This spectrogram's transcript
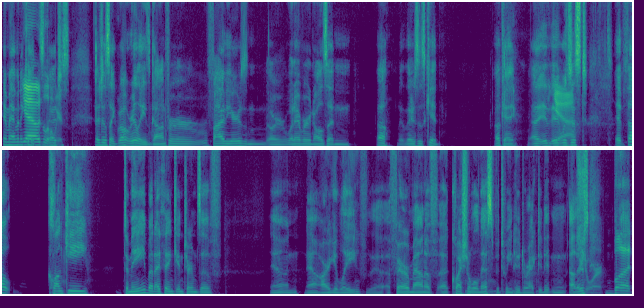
him having a kid. Yeah, it was a little I weird. Just, it was just like, well, really, he's gone for five years and or whatever, and all of a sudden, oh, there's his kid. Okay, uh, it, it was just, it felt clunky to me, but I think in terms of, you know, and now arguably a fair amount of uh, questionableness between who directed it and others. Sure. But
